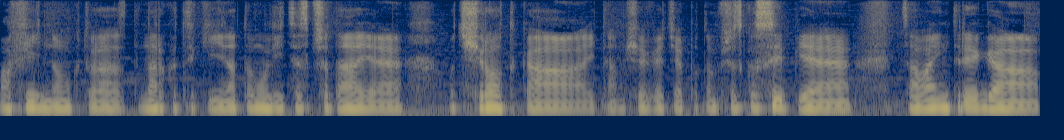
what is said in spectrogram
mafijną, która te narkotyki na tą ulicę sprzedaje od środka i tam się, wiecie, potem wszystko sypie, cała intryga,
